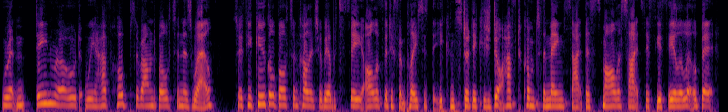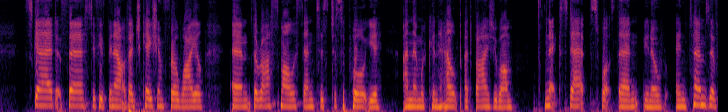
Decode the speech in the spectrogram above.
We're at Dean Road. We have hubs around Bolton as well. So if you Google Bolton College, you'll be able to see all of the different places that you can study because you don't have to come to the main site. There's smaller sites if you feel a little bit scared at first, if you've been out of education for a while. Um, there are smaller centres to support you, and then we can help advise you on next steps. What's then, you know, in terms of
